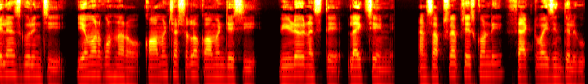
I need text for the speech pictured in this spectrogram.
ఏలియన్స్ గురించి ఏమనుకుంటున్నారో కామెంట్ సెక్షన్లో కామెంట్ చేసి వీడియో నచ్చితే లైక్ చేయండి. అండ్ సబ్స్క్రైబ్ చేసుకోండి. Fact wise in Telugu.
